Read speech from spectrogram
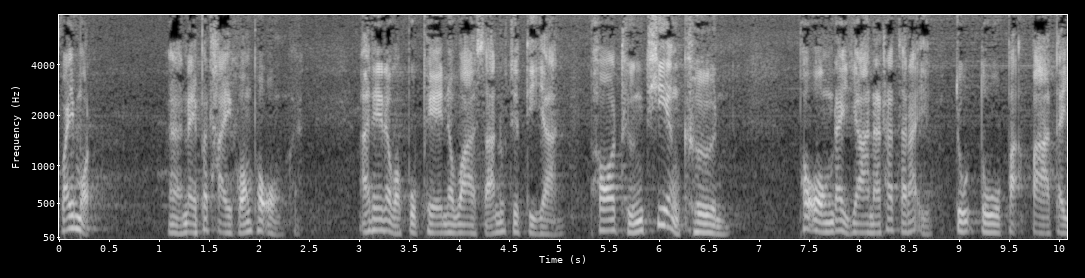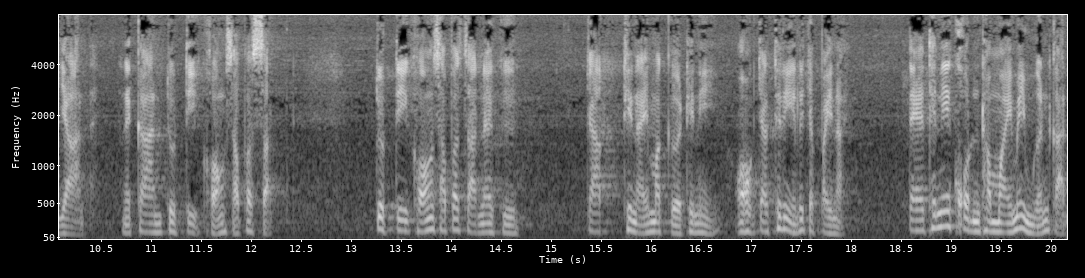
ไว้หมดในพระทัยของพระองค์ อันนี้เราว่าปุเพนวาสานุสติญาณพอถึงเที่ยงคืน พระองค์ได้ญาณทัศนะอีกจุตูปปาตยานในการจุติของสรรพสัตว์จุติของสรรพสัตว์นี่คือ จากที่ไหนมาเกิดที่นี่ ออกจากที่นี่แล้วจะไปไหน แต่ที่นี้คนทำไมไม่เหมือนกัน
